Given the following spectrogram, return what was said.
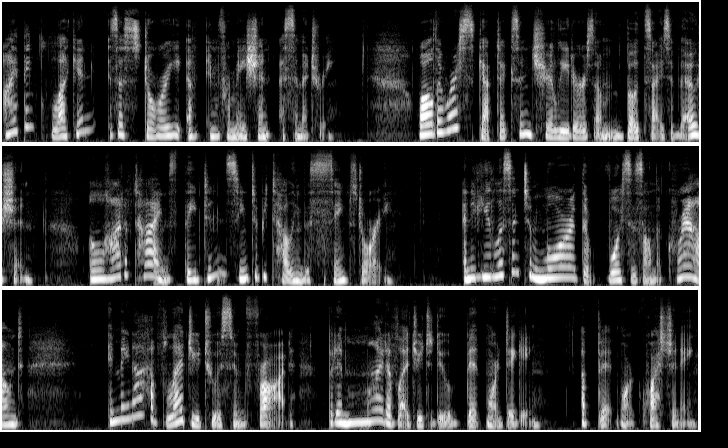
I think Luckin is a story of information asymmetry. While there were skeptics and cheerleaders on both sides of the ocean, a lot of times they didn't seem to be telling the same story. And if you listen to more of the voices on the ground, it may not have led you to assume fraud, but it might have led you to do a bit more digging, a bit more questioning.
